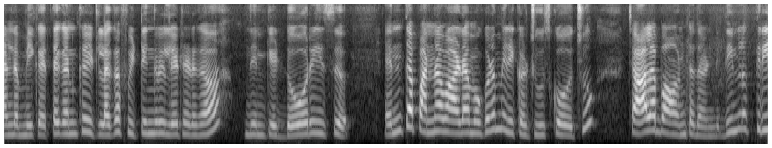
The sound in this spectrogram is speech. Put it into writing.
అండ్ మీకైతే కనుక ఇట్లాగా ఫిట్టింగ్ రిలేటెడ్గా దీనికి డోరీస్ ఎంత పన్న వాడామో కూడా మీరు ఇక్కడ చూసుకోవచ్చు. చాలా బాగుంటుందండి. దీనిలో త్రీ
